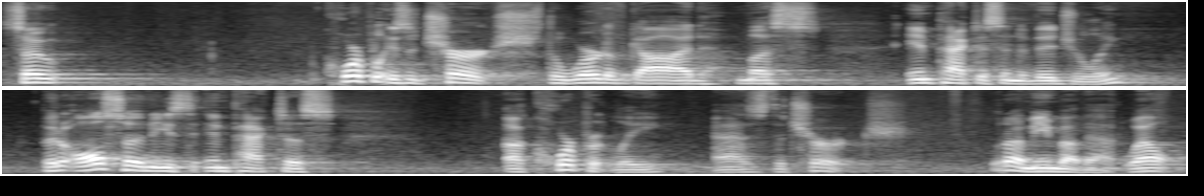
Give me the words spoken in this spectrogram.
So, corporately as a church, the Word of God must impact us individually, but it also needs to impact us uh, corporately as the church. What do I mean by that? Well,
